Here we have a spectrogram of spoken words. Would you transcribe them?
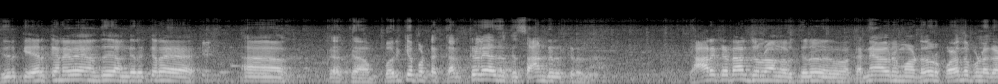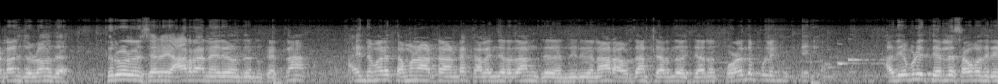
இதற்கு ஏற்கனவே வந்து அங்கே இருக்கிற க- க- பொறிக்கப்பட்ட கற்களே அதற்கு சான்று இருக்கிறது. யாரை கேட்டாலும் சொல்லுவாங்க திரு கன்னியாகுமரி மாவட்டத்தில் ஒரு குழந்தை பிள்ளை கேட்டாலும் சொல்லுவாங்க இந்த திருவள்ளுவர் சிலை யாரா நேரம் வந்து கேட்டால் இந்த மாதிரி தமிழ்நாட்டாண்ட கலைஞர் தான் நிறுவினார். அவர் தான் திறந்து வச்சார்னு குழந்தை பிள்ளைங்களுக்கு தெரியும். அது எப்படி தெரியல? சகோதரி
